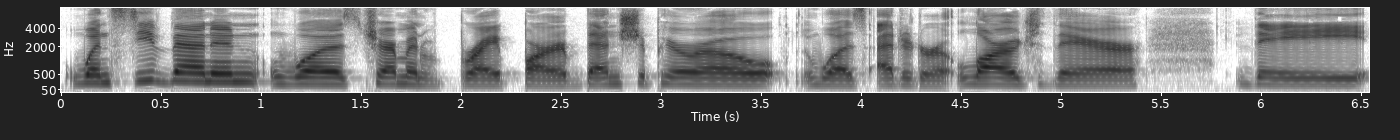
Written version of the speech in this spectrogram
When Steve Bannon was chairman of Breitbart, Ben Shapiro was editor at large there. They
